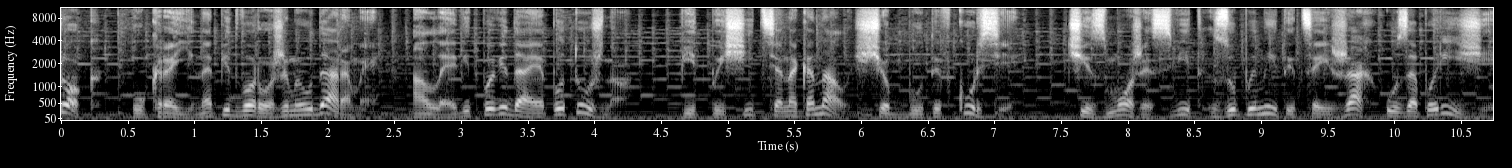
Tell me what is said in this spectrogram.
шок. Україна під ворожими ударами, але відповідає потужно. Підпишіться на канал, щоб бути в курсі. Чи зможе світ зупинити цей жах у Запоріжжі?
